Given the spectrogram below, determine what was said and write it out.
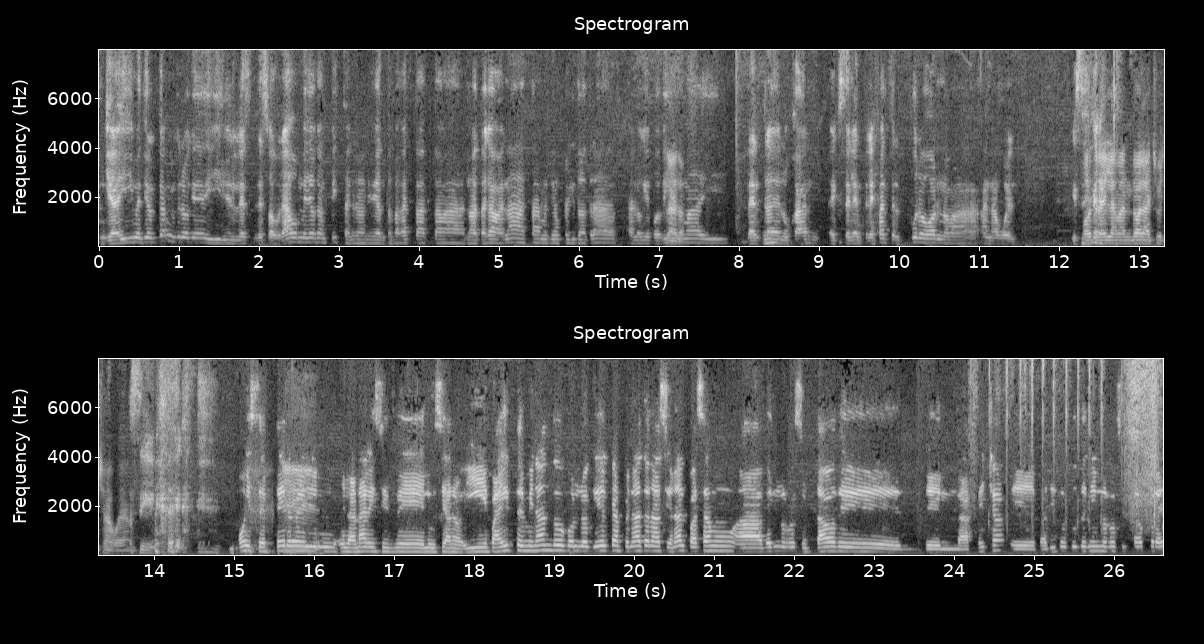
Y ahí metió el cambio, creo que, y le, sobraba un mediocampista, creo que Antofagasta estaba, no atacaba nada, estaba metido un poquito atrás, a lo que podía nomás, y la entrada de Luján, excelente, le falta el puro gol nomás a Nahuel. Otra vez la mandó a la chucha, weón. Sí. Muy certero el, el, análisis de Luciano. Y para ir terminando con lo que es el campeonato nacional, pasamos a ver los resultados de, de la fecha. Eh, Patito, ¿tú tenías los resultados por ahí?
